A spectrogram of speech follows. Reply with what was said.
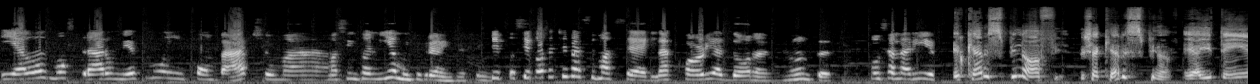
E elas mostraram, mesmo em combate, uma, uma sintonia muito grande. Assim. Tipo, se você tivesse uma série da Corey e a Dona juntas, funcionaria. Eu quero spin-off. Eu já quero spin-off. E aí tem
